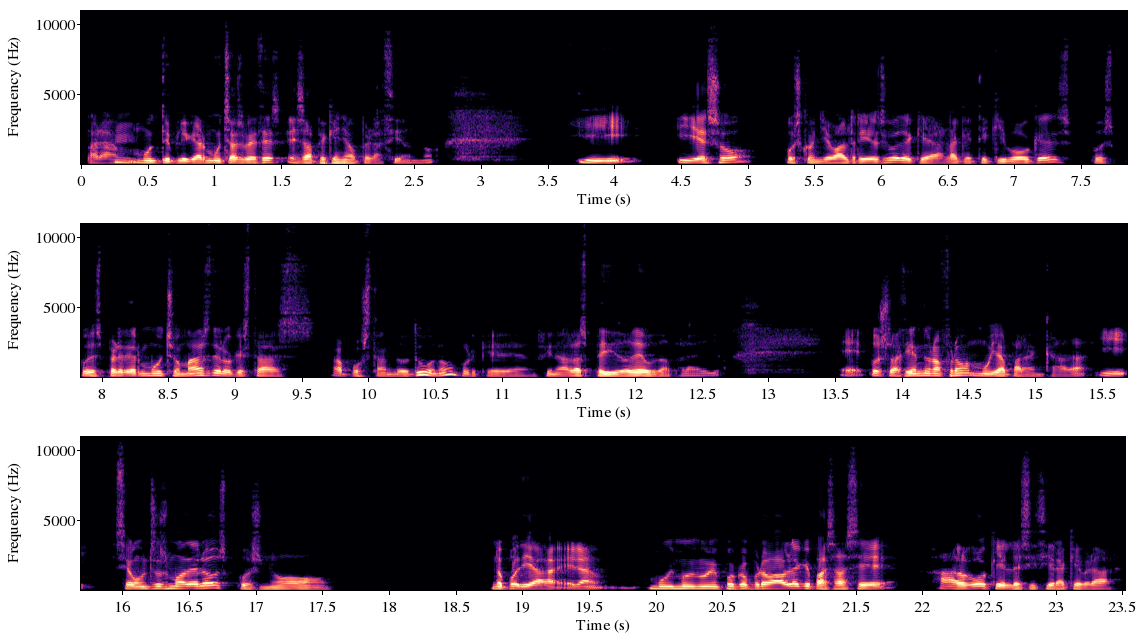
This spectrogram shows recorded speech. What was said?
para hmm. multiplicar muchas veces esa pequeña operación, ¿no? Y, eso pues conlleva el riesgo de que a la que te equivoques, pues puedes perder mucho más de lo que estás apostando tú, ¿no? Porque al final has pedido deuda para ello. Eh, pues lo hacían de una forma muy apalancada y según sus modelos, pues no, no podía, era muy, muy, muy poco probable que pasase algo que les hiciera quebrar.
